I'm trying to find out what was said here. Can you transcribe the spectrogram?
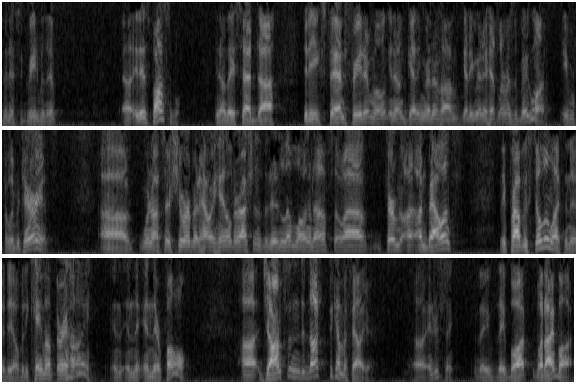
They disagreed with him. Uh, it is possible. You know, they said, uh, did he expand freedom? Well, you know, getting rid of um, getting rid of Hitler was a big one, even for libertarians. Uh, we're not so sure about how he handled the Russians, but didn't live long enough. So, uh, term on, on balance, they probably still don't like the New Deal, but he came up very high in, in, the, in their poll. Uh, Johnson did not become a failure. Uh, interesting. They, they bought what I bought.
